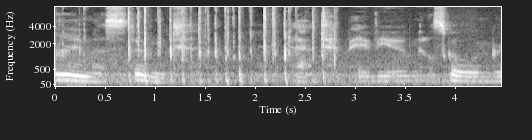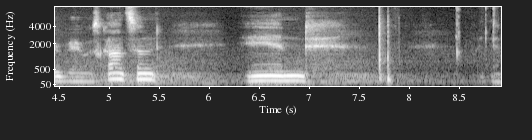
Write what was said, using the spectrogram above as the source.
I'm a student at Bayview Middle School in Green Bay, Wisconsin, and then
